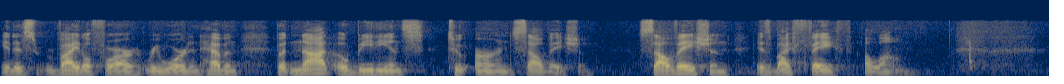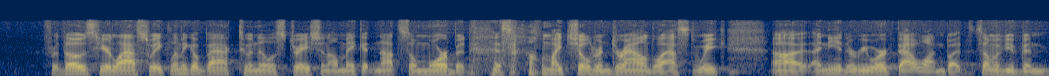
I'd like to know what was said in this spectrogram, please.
It is vital for our reward in heaven, but not obedience to earn salvation. Salvation is by faith alone. For those here last week, let me go back to an illustration. I'll make it not so morbid as all my children drowned last week. Uh, I needed to rework that one, but some of you have been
